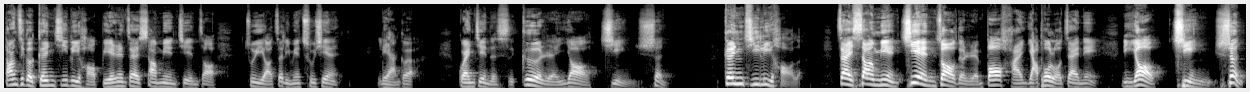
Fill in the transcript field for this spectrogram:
当这个根基立好，别人在上面建造。注意啊，这里面出现两个关键的是，个人要谨慎，根基立好了。在上面建造的人，包含亚波罗在内，你要谨慎。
